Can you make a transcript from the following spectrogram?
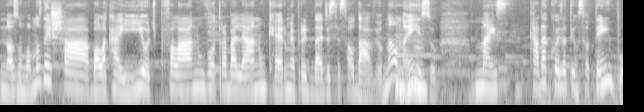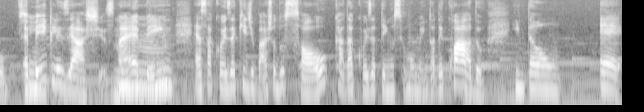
nós não vamos deixar a bola cair ou tipo falar, ah, não vou trabalhar, não quero, minha prioridade é ser saudável. Não, não é isso. Mas cada coisa tem o seu tempo. É Sim. bem Eclesiastes, né? É bem essa coisa que debaixo do sol, cada coisa tem o seu momento adequado. Então, é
